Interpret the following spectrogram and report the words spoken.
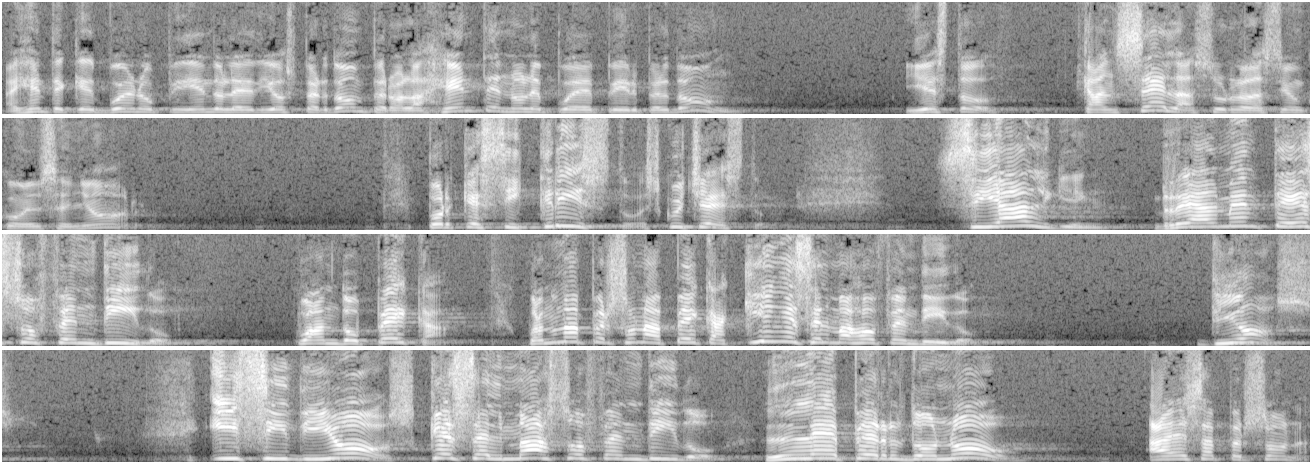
Hay gente que es bueno pidiéndole a Dios perdón, pero a la gente no le puede pedir perdón. Y esto cancela su relación con el Señor. Porque si Cristo, escuche esto, si alguien realmente es ofendido, cuando peca. Cuando una persona peca, ¿quién es el más ofendido? Dios. Y si Dios, que es el más ofendido, le perdonó a esa persona,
